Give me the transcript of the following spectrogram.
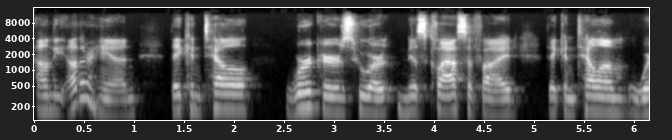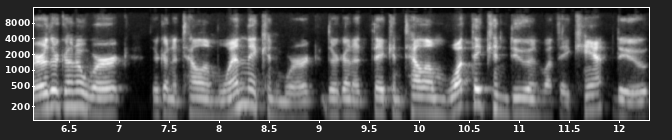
on the other hand, they can tell workers who are misclassified, they can tell them where they're going to work, they're going to tell them when they can work, they're going to they can tell them what they can do and what they can't do.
